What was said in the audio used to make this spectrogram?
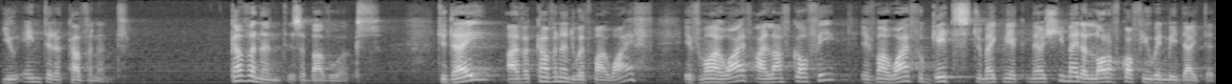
you enter a covenant. Covenant is above works. Today, I have a covenant with my wife. If my wife, I love coffee. If my wife forgets to make me, a, now she made a lot of coffee when we dated.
